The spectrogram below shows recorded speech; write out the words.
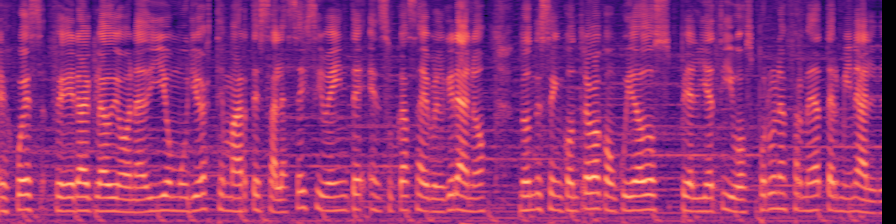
El juez federal Claudio Bonadillo murió este martes a las 6 y 20 en su casa de Belgrano, donde se encontraba con cuidados paliativos por una enfermedad terminal.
